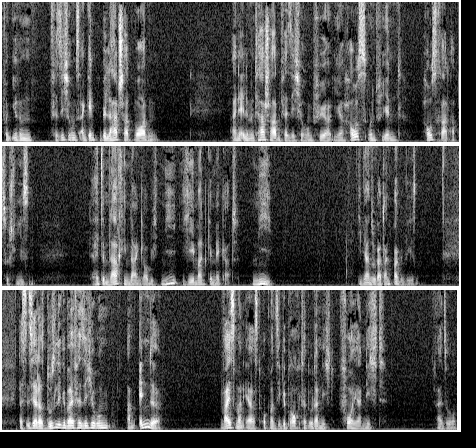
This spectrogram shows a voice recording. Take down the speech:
von ihren Versicherungsagenten belatschert worden, eine Elementarschadenversicherung für ihr Haus und für ihren Hausrat abzuschließen, hätte im Nachhinein, glaube ich, nie jemand gemeckert. Nie. Die wären sogar dankbar gewesen. Das ist ja das Dusselige bei Versicherungen. Am Ende weiß man erst, ob man sie gebraucht hat oder nicht. Vorher nicht. Also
